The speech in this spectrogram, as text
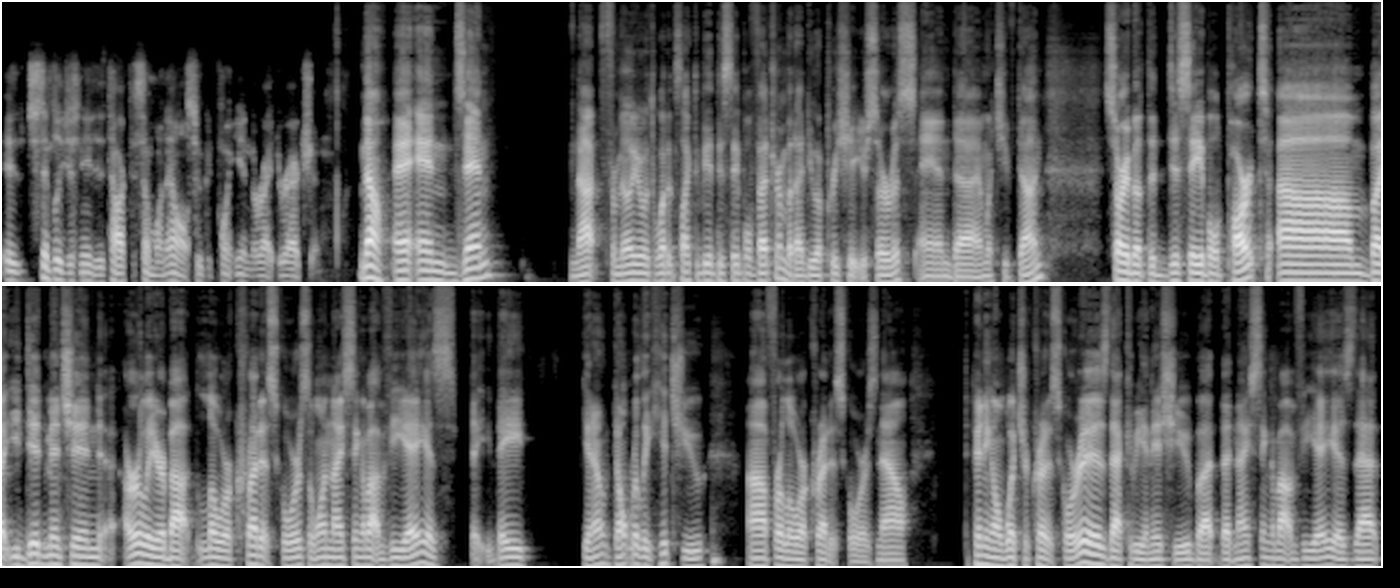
it simply just needed to talk to someone else who could point you in the right direction. No, and, and Zen, not familiar with what it's like to be a disabled veteran, but I do appreciate your service and uh, and what you've done. Sorry about the disabled part, um, but you did mention earlier about lower credit scores. The one nice thing about VA is they, they you know, don't really hit you uh, for lower credit scores. Now, depending on what your credit score is, that could be an issue. But the nice thing about VA is that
